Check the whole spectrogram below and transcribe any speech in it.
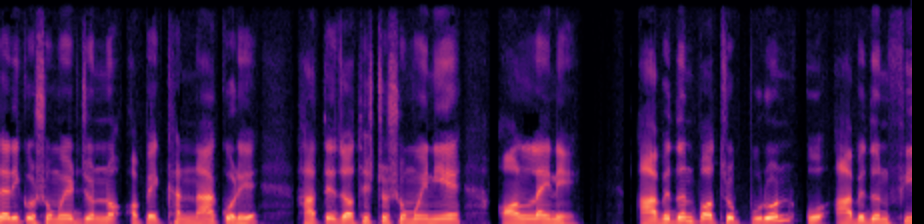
তারিখ ও সময়ের জন্য অপেক্ষা না করে হাতে যথেষ্ট সময় নিয়ে অনলাইনে আবেদনপত্র পূরণ ও আবেদন ফি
